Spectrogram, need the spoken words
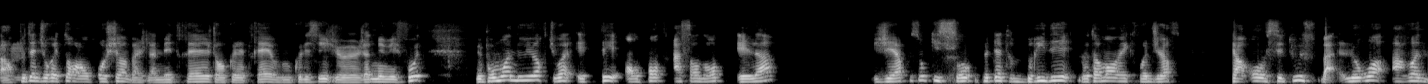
Alors mhm. peut-être j'aurais tort l'an prochain, bah, je l'admettrai, je le reconnaîtrai, vous me connaissez, j'admets mes fautes. Mais pour moi, New York, tu vois, était en pente ascendante. Et là, j'ai l'impression qu'ils sont peut-être bridés, notamment avec Rodgers, car on le sait tous, bah, le roi Aaron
